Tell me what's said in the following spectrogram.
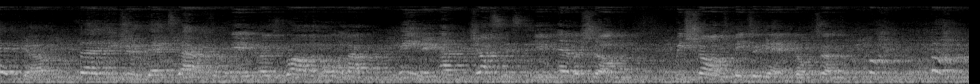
dead girl, 32 deaths down from here, knows rather more about meaning and justice than you ever shall. We shan't meet again, Doctor. Oh, oh.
